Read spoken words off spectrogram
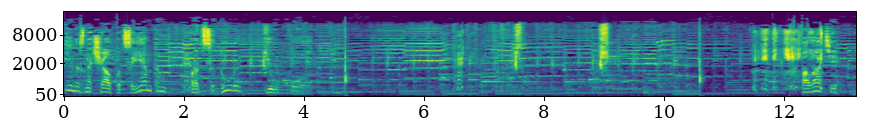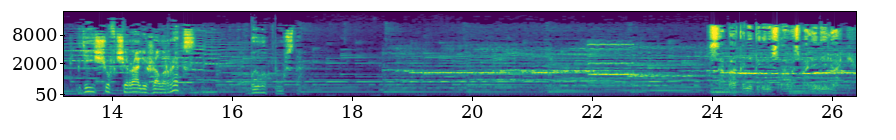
и назначал пациентам процедуры и уколы. Палате, где еще вчера лежал Рекс, было пусто. Собака не перенесла воспаление легких.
